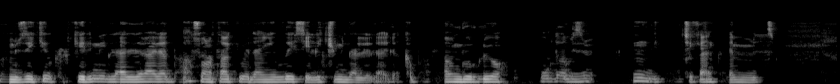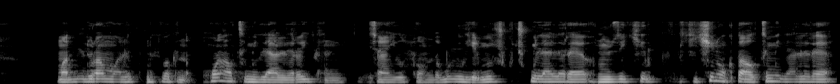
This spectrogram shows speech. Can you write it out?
önümüzdeki yıl 47 milyar lirayla daha sonra takip eden yılda ise 52 milyar lirayla kapatılan görülüyor. Burada bizim en dikkat çeken kalemimiz maddi duran varlıklarımız bakın 16 milyar lira iken geçen yıl sonunda bu yıl 23,5 milyar liraya önümüzdeki yıl 42,6 milyar liraya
